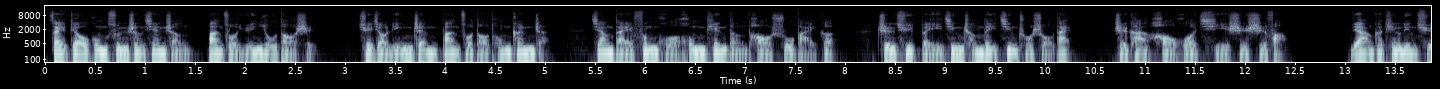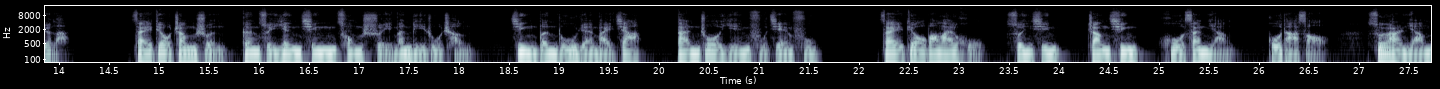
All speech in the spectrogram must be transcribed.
在调公孙胜先生扮作云游道士，却叫林震扮作道童跟着，将带烽火轰天等炮数百个，直去北京城内近处守待。只看好火起时释放。两个听令去了。再调张顺跟随燕青从水门里入城，径奔卢员外家，单捉淫妇奸夫。再调王矮虎、孙新、张青、扈三娘、顾大嫂、孙二娘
